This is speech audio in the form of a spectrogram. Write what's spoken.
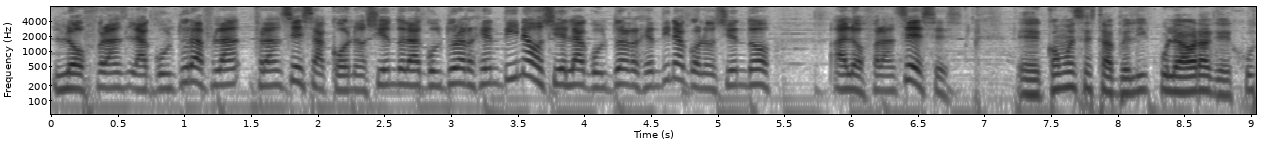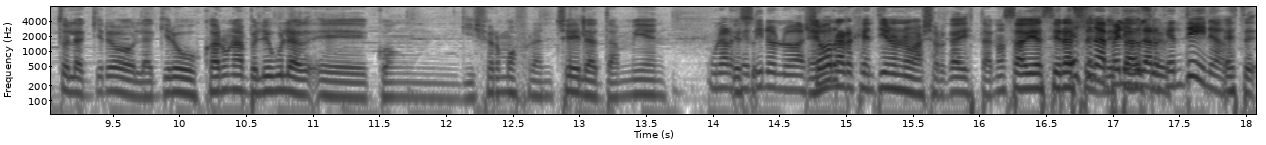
lo fran- la cultura francesa conociendo la cultura argentina o si es la cultura argentina conociendo a los franceses. Eh, ¿Cómo es esta película ahora que justo la quiero la quiero buscar? Una película eh, con Guillermo Franchella también. Un es- argentino en Nueva Es un York. argentino en Nueva York, ahí está. No sabía si era... Es una película argentina. Este,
